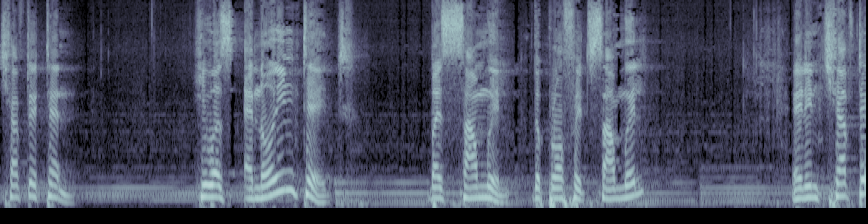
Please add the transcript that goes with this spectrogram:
chapter 10, he was anointed by Samuel, the prophet Samuel. And in chapter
